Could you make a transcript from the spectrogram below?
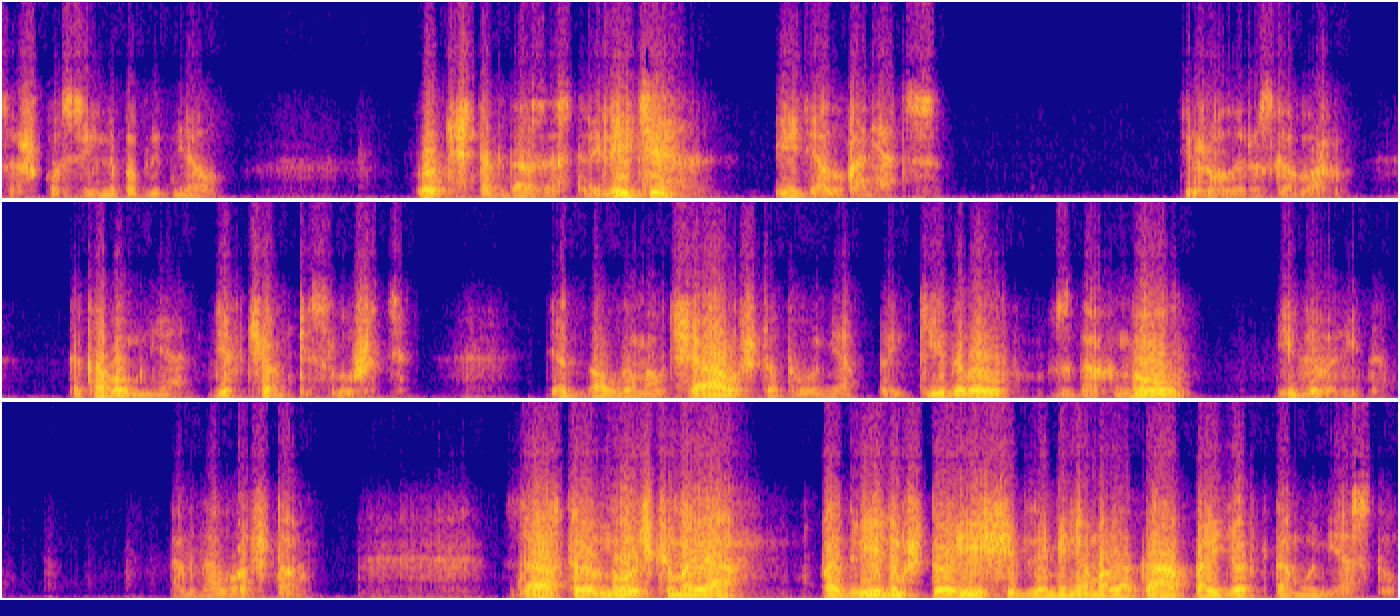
Сашко сильно побледнел. «Лучше тогда застрелите, и делу конец». Тяжелый разговор. Каково мне, девчонки, слушать? Дед долго молчал, что-то в уме прикидывал, вздохнул и говорит. Тогда вот что. Завтра внучка моя, под видом, что ищет для меня молока, пойдет к тому месту.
